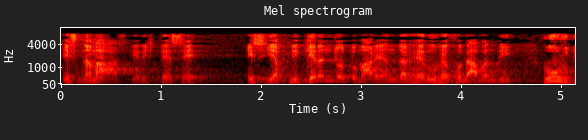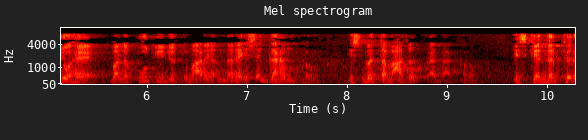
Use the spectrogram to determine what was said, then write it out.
اس نماز کے رشتے سے اس کی اپنی کرن جو تمہارے اندر ہے روح خداوندی روح جو ہے بلکوتی جو تمہارے اندر ہے اسے گرم کرو اس میں توازن پیدا کرو اس کے اندر پھر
